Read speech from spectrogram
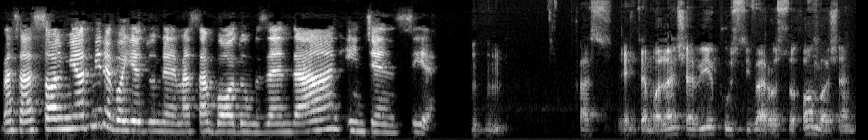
مثلا سال میاد میره با یه دونه مثلا بادوم زندن؟ این جنسیه. پس احتمالا شبیه پوستی بر استخوان باشن.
